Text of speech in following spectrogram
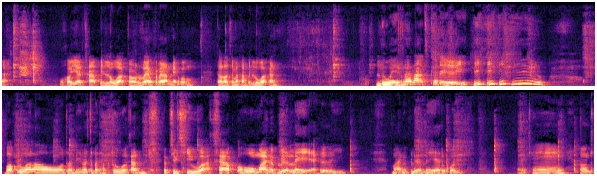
อะเขาอยากคาบเป็นรั้วก็แล้วกันนะครับผมแต่เราจะมาทำเป็นรั้วกันรวยระละทุกคนเอ๋ยฮิฮิฮิฮิ บล็อกรั้วเรา ตอนนี้เราจะมาทำรั้วกันแบบชิวๆอะครับ โอ้โห ไม้แบบเหลือเล่ะเฮ้ย ไม้แบบเหลือเล่อะทุกคน โอเค โอเค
